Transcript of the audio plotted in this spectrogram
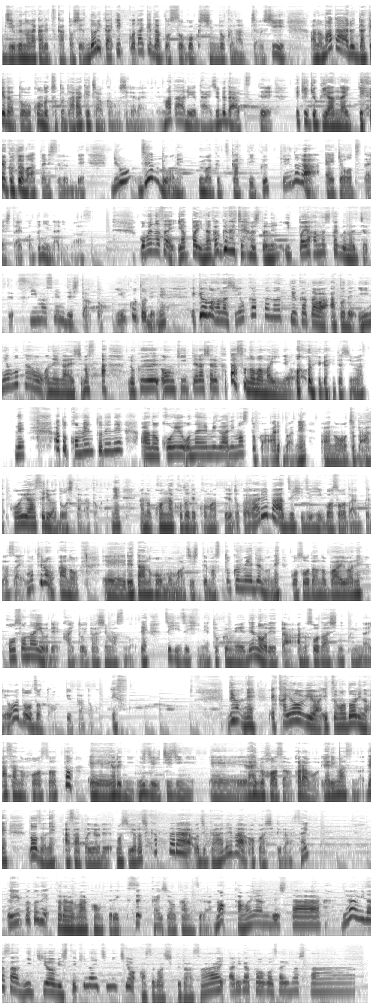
自分の中で使ってほしい。どれか一個だけだとすごくしんどくなっちゃうし、あの、まだあるだけだと今度ちょっとだらけちゃうかもしれないので、まだあるよ大丈夫だっつって、で、結局やんないっていうこともあったりするんで、両、全部をね、うまく使っていくっていうのが、えー、今日お伝えしたいことになります。ごめんなさい。やっぱり長くなっちゃいましたね。いっぱい話したくなっちゃって、すいませんでした。ということでね、え今日の話良かったなっていう方は、後でいいねボタンをお願いします。あ、録音聞いてらっしゃる方はそのままいいねを お願いいたします。ね。あとコメントでね、あの、こういうお悩みがありますとかあればね、あの、ちょっとこういう焦りはどうしたらとかね、あの、こんなことで困ってるとかがあれば、ぜひぜひご相談ください。もちろん、あの、えー、レターの方もお待ちしてます。匿名でのね、ご相談の場合はね、放送内容で回答いたしますのでで、ぜひぜひね、匿名でのレター、あの、相談しにくい内容はどうぞと言ったところです。ではね、火曜日はいつも通りの朝の放送と、えー、夜に21時に、えー、ライブ放送、コラボやりますので、どうぞね、朝と夜、もしよろしかったらお時間あればお越しください。ということで、トラウマコンプレックス解消カウンセラーのかまやんでした。では皆さん、日曜日素敵な一日をお過ごしください。ありがとうございました。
